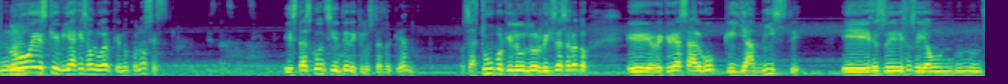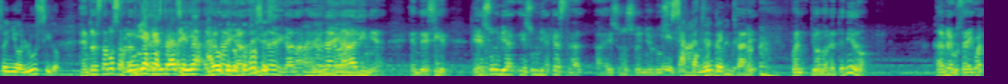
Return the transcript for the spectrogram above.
No es que viajes a un lugar que no conoces. Estás consciente de que lo estás recreando. O sea, tú, porque lo, lo dijiste hace rato, eh, recreas algo que ya viste. Eh, eso, eso sería un, un- un sueño lúcido. Entonces estamos hablando Un viaje hay una- astral hay sería una- algo que no delgada- conoces. Hay una Ah, hay no, una no, delgada no. línea en decir que es un viaje, es un viaje astral, ah, es un sueño lúcido. Exactamente. exactamente. ¿Sale? Bueno, yo no lo he tenido. A mí me gustaría igual.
